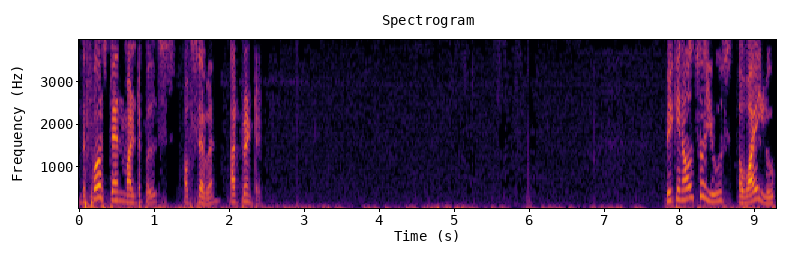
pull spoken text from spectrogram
the first 10 multiples of 7 are printed. We can also use a while loop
